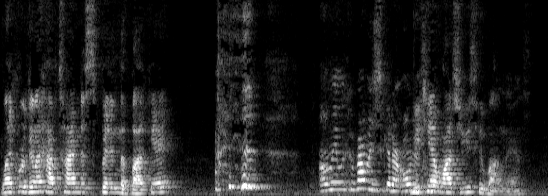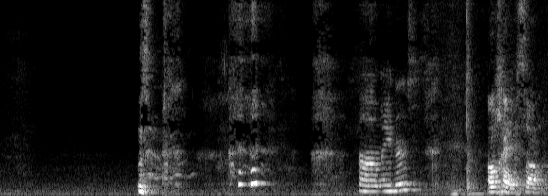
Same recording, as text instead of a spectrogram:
Like we're gonna have time to spit in the bucket? I mean, we could probably just get our own. We can't watch YouTube on this. um, Anders. okay, so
